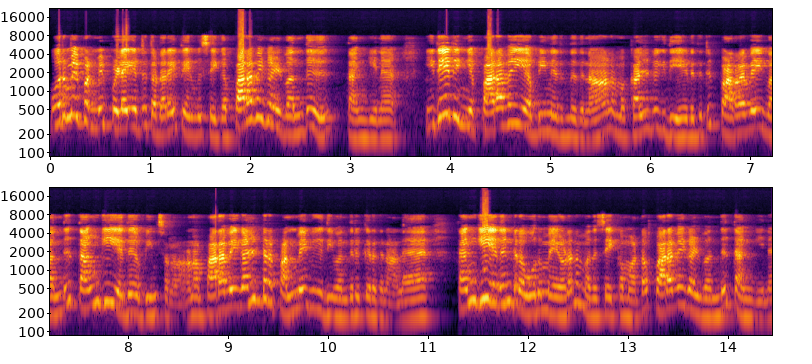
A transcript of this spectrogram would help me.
ஒருமைப்பன்மை பிழையற்ற தொடரை தேர்வு செய்க. பறவைகள் வந்து தங்கின. இதே இது இங்க பறவை அப்படின்னு இருந்ததுன்னா நம்ம கல்வி விதியை எடுத்துட்டு பறவை வந்து தங்கியது அப்படின்னு சொல்லலாம். ஆனா பறவைகள்ன்ற பன்மை விகுதி வந்திருக்கிறதுனால தங்கியதுன்ற ஒருமையோட நம்ம அதை சேர்க்க மாட்டோம். பறவைகள் வந்து தங்கின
